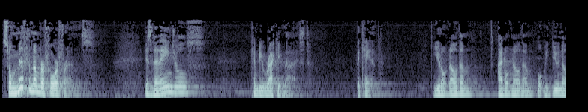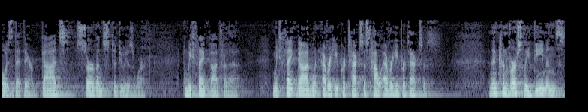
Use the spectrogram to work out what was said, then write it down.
So myth number four, friends, is that angels can be recognized. They can't. You don't know them. I don't know them. What we do know is that they are God's servants to do His work. And we thank God for that. And we thank God whenever He protects us, however He protects us. And then conversely, demons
